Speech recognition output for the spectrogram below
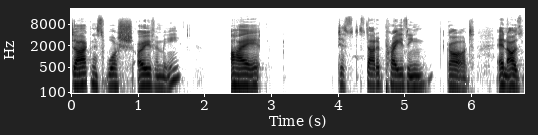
darkness wash over me, I just started praising God. And I was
